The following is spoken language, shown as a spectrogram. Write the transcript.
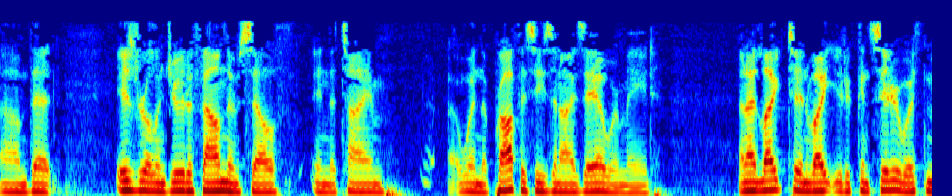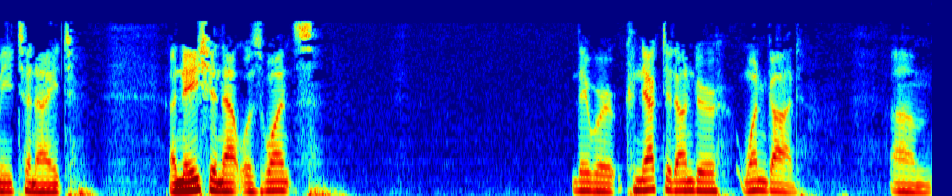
um, that Israel and Judah found themselves in the time uh, when the prophecies in Isaiah were made. And I'd like to invite you to consider with me tonight a nation that was once, they were connected under one God. Um,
